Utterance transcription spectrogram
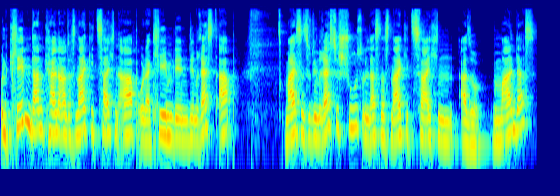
und kleben dann, keine Ahnung, das Nike-Zeichen ab oder kleben den, den Rest ab. Meistens so den Rest des Schuhs und lassen das Nike-Zeichen, also bemalen das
